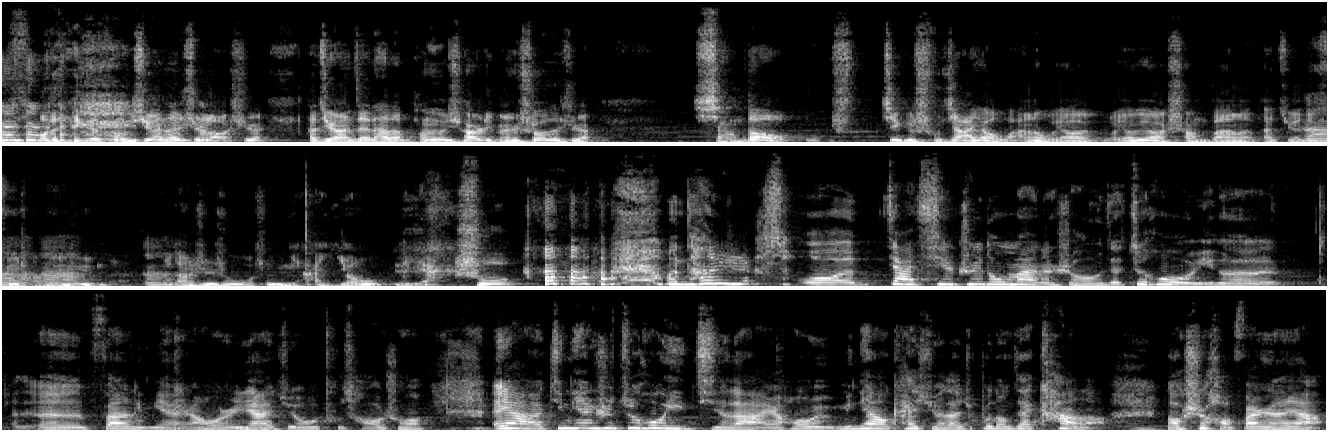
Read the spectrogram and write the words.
我的一个同学呢是老师，他居然在他的朋友圈里边说的是，想到这个暑假要完了，我要我又要上班了，他觉得非常的郁闷。我当时说，我说你还有脸说？我当时我假期追动漫的时候，在最后一个呃番里面，然后人家就有吐槽说：“哎呀，今天是最后一集了，然后明天要开学了，就不能再看了，老师好烦人呀。”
